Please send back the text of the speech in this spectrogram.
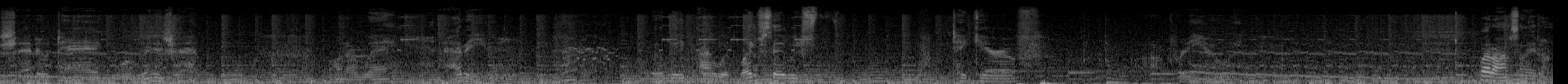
shadow tag or red trap on our way out of here. Really, I would like to say we take care of uh, pretty heavily. But honestly, I don't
